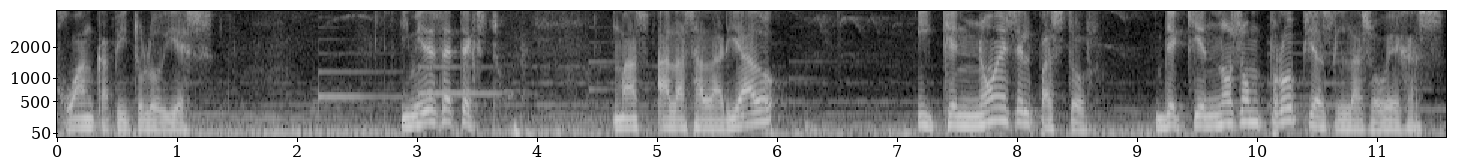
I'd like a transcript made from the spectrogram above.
Juan capítulo 10. Y mire este texto, mas al asalariado y que no es el pastor, de quien no son propias las ovejas,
